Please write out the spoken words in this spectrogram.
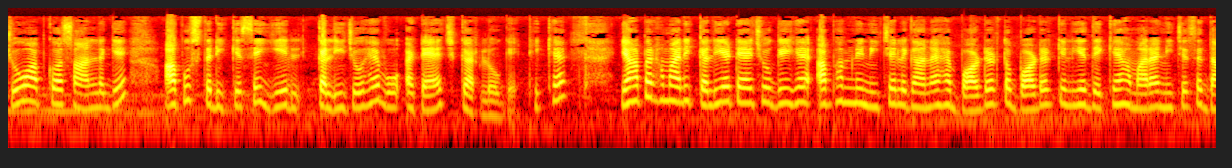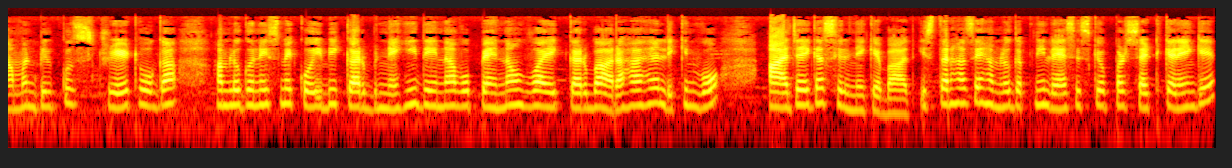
जो आपको आसान लगे, आप उस तरीके से ये कली जो है वो अटैच कर लोगे। ठीक है? यहाँ पर हमारी कली अटैच हो गई है। अब हमने नीचे लगाना है बॉर्डर। तो बॉर्डर के लिए देखें, हमारा नीचे से दामन बिल्कुल स्ट्रेट होगा। हम लोगों ने इसमें कोई भी कर्ब नहीं देना। वो पहना हुआ एक कर्ब आ रहा है, लेकिन वो आ जाएगा सिलने के बाद। इस तरह से हम लोग अपनी लेस इसके ऊपर सेट करेंगे।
